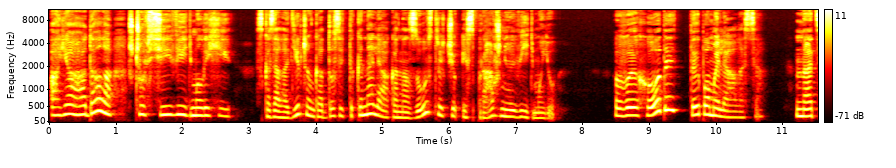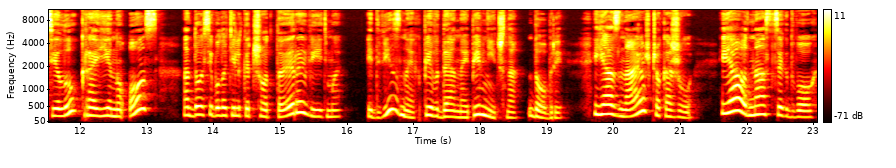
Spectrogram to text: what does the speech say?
А я гадала, що всі відьми лихі, сказала дівчинка досить таки налякана зустрічю із справжньою відьмою. Виходить, ти помилялася. На цілу країну Оз досі було тільки чотири відьми і дві з них південна і північна, добрі. Я знаю, що кажу. Я одна з цих двох,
